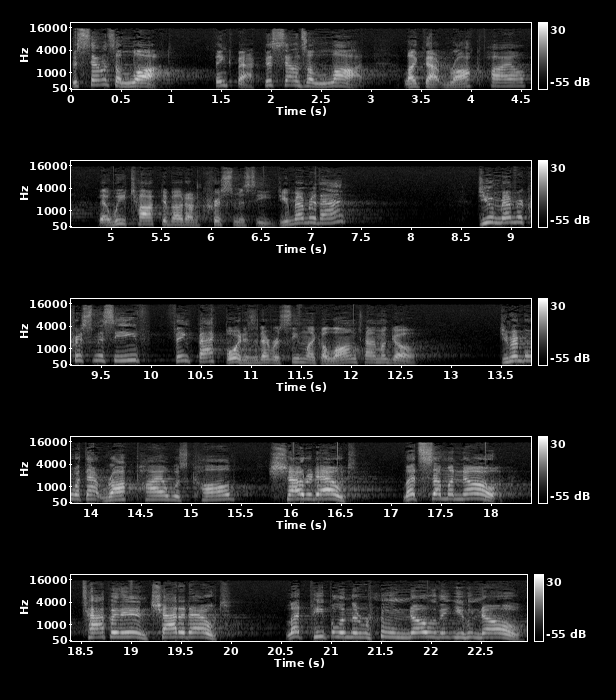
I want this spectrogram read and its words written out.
This sounds a lot. Think back. This sounds a lot like that rock pile that we talked about on Christmas Eve. Do you remember that? Do you remember Christmas Eve? Think back. Boy, does it ever seem like a long time ago. Do you remember what that rock pile was called? Shout it out. Let someone know. Tap it in. Chat it out. Let people in the room know that you know.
